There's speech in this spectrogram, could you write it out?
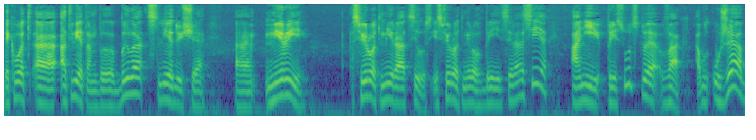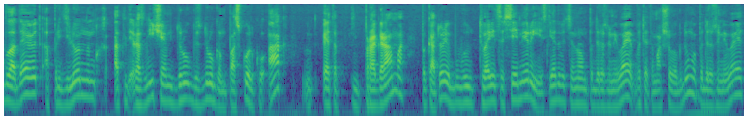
Так вот, а, ответом было, было следующее. А, миры, сферот мира Ацилус и сферот миров Бриицы и они, присутствуя в ак, уже обладают определенным различием друг с другом, поскольку ак – это программа, по которой будут твориться все миры. И, следовательно, он подразумевает, вот эта Машова Дума подразумевает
